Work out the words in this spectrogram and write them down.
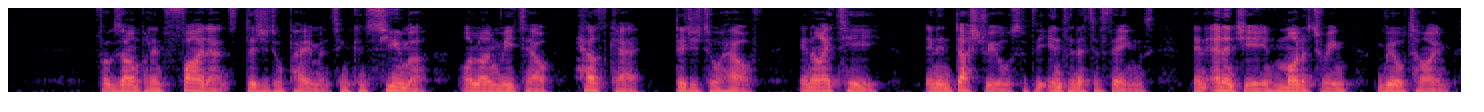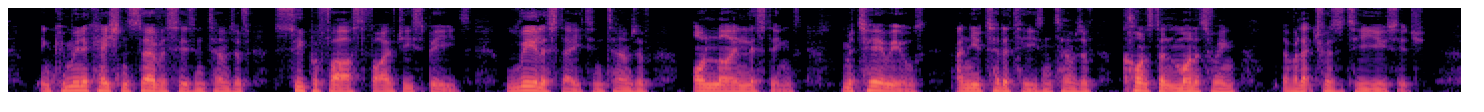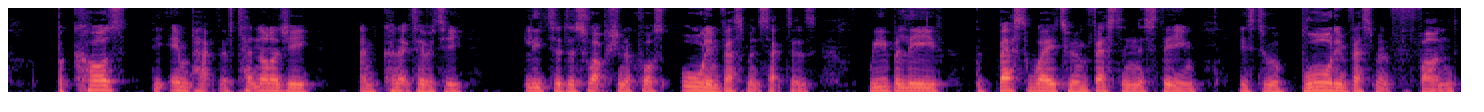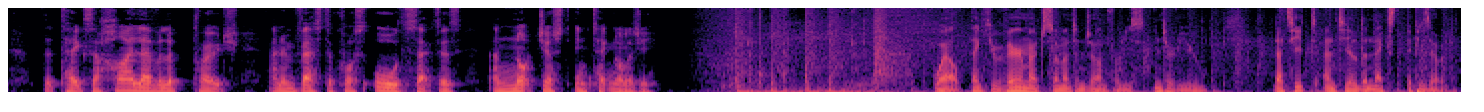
For example, in finance, digital payments, in consumer, online retail, healthcare, digital health, in IT, in industrials with the Internet of Things, in energy in monitoring real time, in communication services in terms of super fast 5G speeds, real estate in terms of online listings, materials and utilities in terms of constant monitoring of electricity usage. Because the impact of technology and connectivity leads to disruption across all investment sectors, we believe the best way to invest in this theme is to a broad investment fund that takes a high level approach and invests across all sectors and not just in technology. Well, thank you very much, Sumant and Jon, for this interview. That's it until the next episode.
